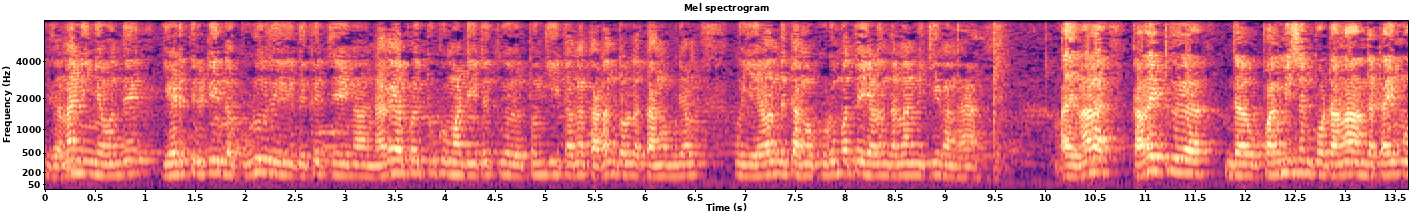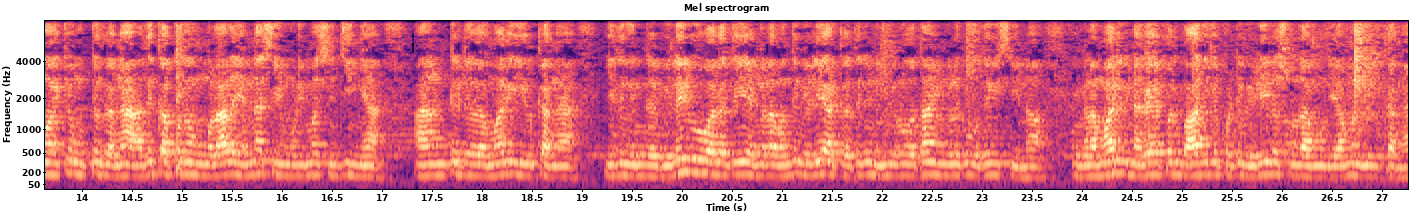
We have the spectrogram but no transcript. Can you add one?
இதெல்லாம் நீங்க வந்து எடுத்துக்கிட்டு இந்த குழு இதுக்கு தி- நிறைய பேர் தூக்கு மாட்டிக்கிட்டு தொங்கிக்கிட்டாங்க தொங்கிட்டாங்க. கடன் தொல்லை தாங்க முடியாம இழந்துட்டாங்க. குடும்பத்தை இழந்தெல்லாம் நிக்கிறாங்க. அதனால கலெக்டர் இந்த பர்மிஷன் போட்டாங்கன்னா அந்த டைம் வரைக்கும் விட்டுருக்காங்க. அதுக்கப்புறம் உங்களால் என்ன செய்ய முடியுமோ செஞ்சீங்க. அன்ட்டு மாதிரி இருக்காங்க. இது இந்த விளைவு வர்றது எங்களை வந்து வெளியாக்குறதுக்கு நீங்களும் தான் எங்களுக்கு உதவி செய்யணும். எங்களை மாதிரி நிறைய பேர் பாதிக்கப்பட்டு வெளியில் சொல்ல முடியாமல் இருக்காங்க.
